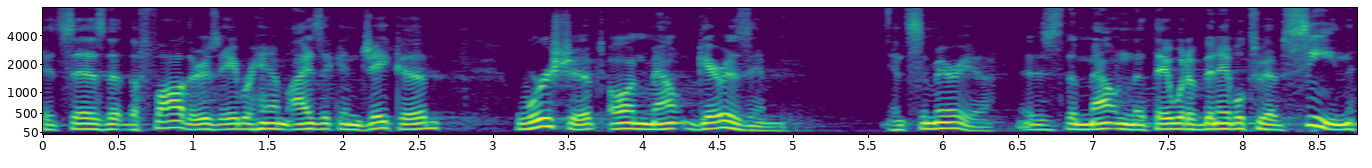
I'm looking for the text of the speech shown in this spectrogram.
it says that the fathers, Abraham, Isaac, and Jacob, worshiped on Mount Gerizim in Samaria. It is the mountain that they would have been able to have seen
